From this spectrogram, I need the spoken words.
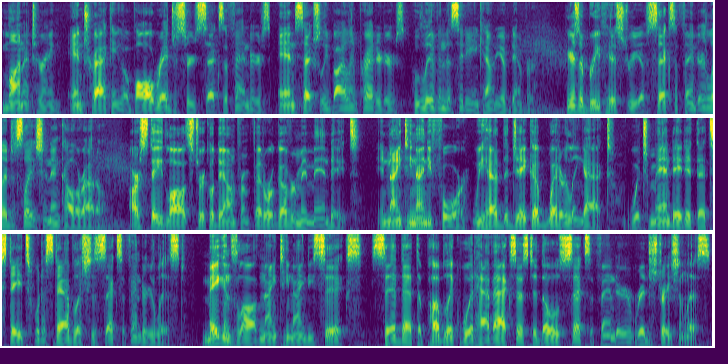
monitoring, and tracking of all registered sex offenders and sexually violent predators who live in the City and County of Denver. Here's a brief history of sex offender legislation in Colorado. Our state laws trickle down from federal government mandates. In 1994, we had the Jacob Wetterling Act, which mandated that states would establish a sex offender list. Megan's Law of 1996 said that the public would have access to those sex offender registration lists.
